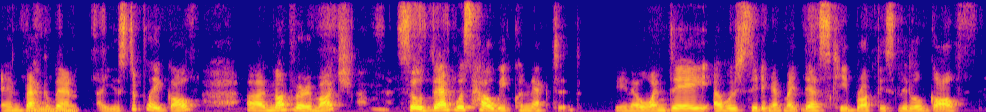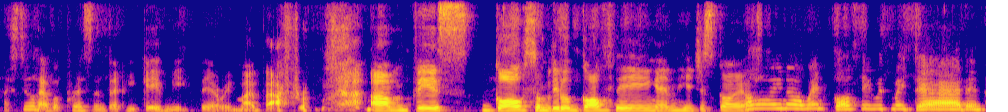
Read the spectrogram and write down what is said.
and back Mm. then i used to play golf uh, not very much so that was how we connected you know one day i was sitting at my desk he brought this little golf i still have a present that he gave me there in my bathroom um, this golf, some little golf thing, and he just going, "Oh, I know, I went golfing with my dad, and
